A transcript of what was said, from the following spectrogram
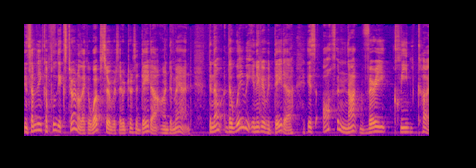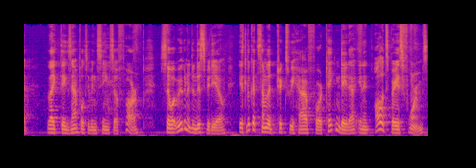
in something completely external like a web service that returns the data on demand. The, way we integrate with data is often not very clean cut like the examples we've been seeing so far. So what we're going to do in this video is look at some of the tricks we have for taking data in all its various forms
